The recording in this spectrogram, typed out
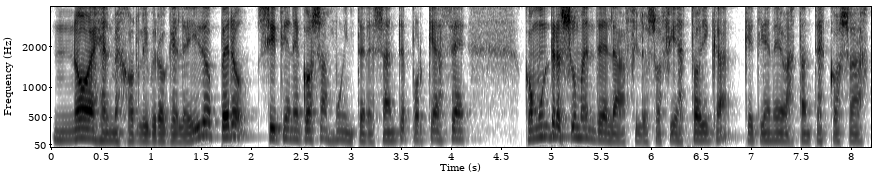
No es el mejor libro que he leído, pero sí tiene cosas muy interesantes porque hace como un resumen de la filosofía estoica que tiene bastantes cosas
